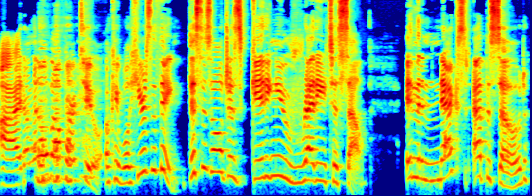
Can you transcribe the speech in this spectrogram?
I don't know about part two. Okay, well, here's the thing this is all just getting you ready to sell. In the next episode,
